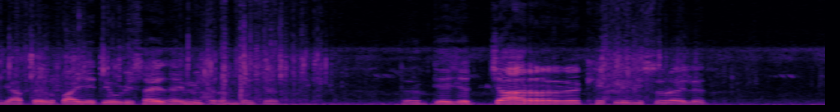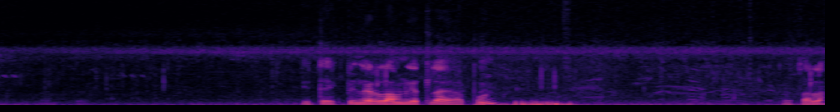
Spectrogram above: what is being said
जी आपल्याला पाहिजे तेवढी साईज आहे मित्रांनो त्याच्यात. तर त्याच्यात चार खेकडे दिसू राहिलेत. इथं एक पिंजरा लावून घेतला आहे आपण. तर चला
